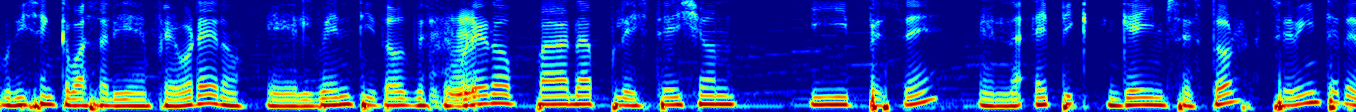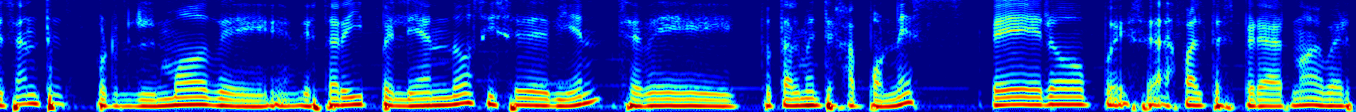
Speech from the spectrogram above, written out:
dicen que va a salir en febrero. El 22 de febrero para PlayStation y PC en la Epic Games Store. Se ve interesante por el modo de, de estar ahí peleando, sí se ve bien, se ve totalmente japonés, pero pues a falta esperar, ¿no? A ver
